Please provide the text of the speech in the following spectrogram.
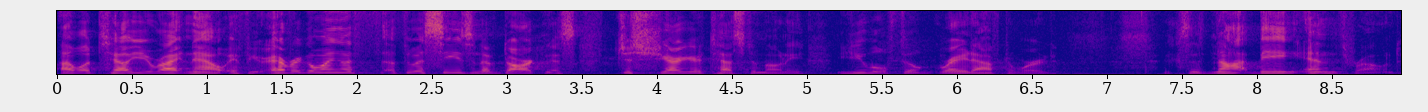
I will tell you right now if you're ever going through a season of darkness, just share your testimony. You will feel great afterward. Because it's not being enthroned.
